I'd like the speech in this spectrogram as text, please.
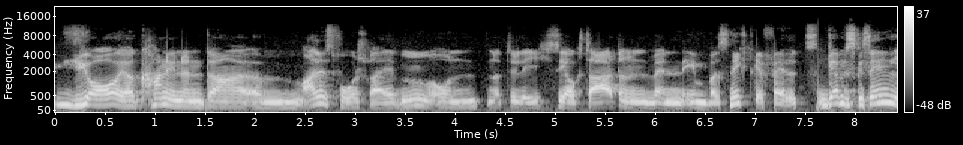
Ja, er kann ihnen da ähm, alles vorschreiben und natürlich sie auch tadeln, wenn ihm was nicht gefällt. Wir haben das gesehen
